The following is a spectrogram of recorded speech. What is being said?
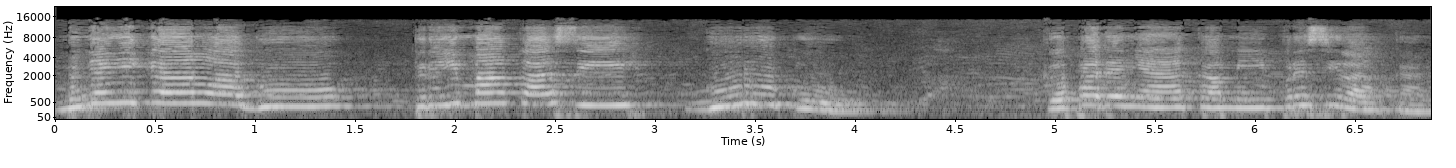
menyanyikan lagu Terima Kasih Guruku. Kepadanya kami persilahkan.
